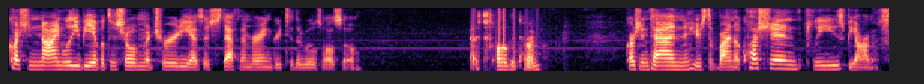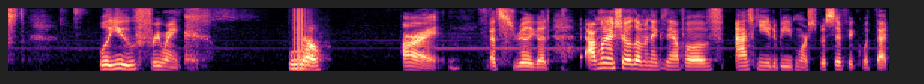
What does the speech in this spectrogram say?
Question nine Will you be able to show maturity as a staff member and agree to the rules also? Yes. All the time. Question 10 Here's the final question. Please be honest. Will you free rank? No. All right. That's really good. I'm going to show them an example of asking you to be more specific with that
